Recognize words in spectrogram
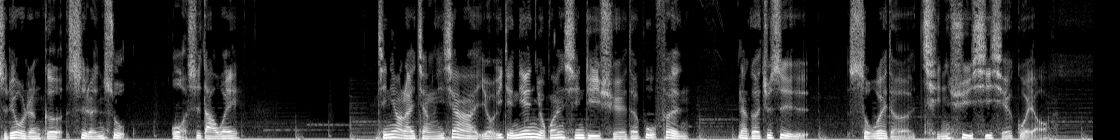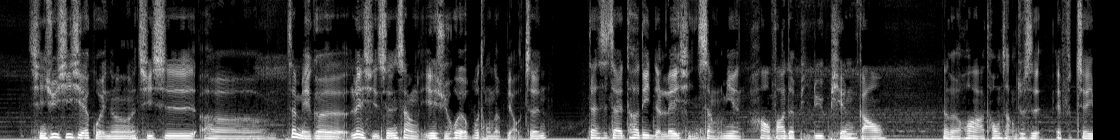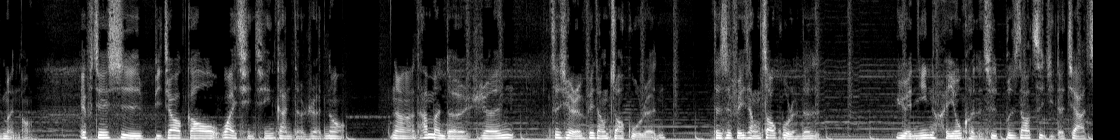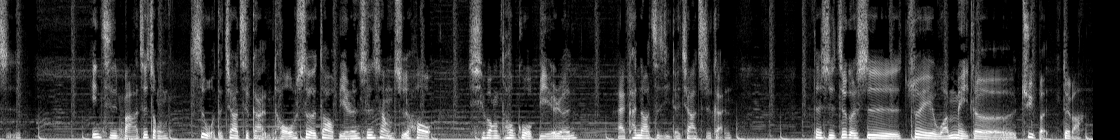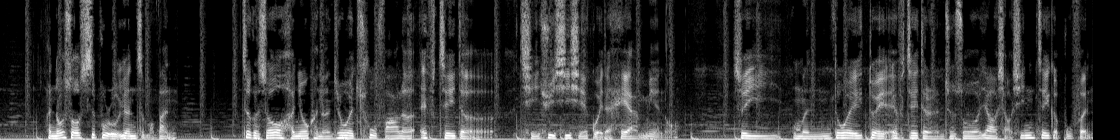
十六人格是人数，我是大威。今天要来讲一下有一点点有关心理学的部分，那个就是所谓的情绪吸血鬼哦。情绪吸血鬼呢，其实呃，在每个类型身上也许会有不同的表征，但是在特定的类型上面，好发的比率偏高。那个的话，通常就是 FJ 们哦。FJ 是比较高外倾情感的人哦。那他们的人，这些人非常照顾人，但是非常照顾人的原因，很有可能是不知道自己的价值，因此把这种自我的价值感投射到别人身上之后，希望透过别人来看到自己的价值感。但是这个是最完美的剧本，对吧？很多时候事不如愿怎么办？这个时候很有可能就会触发了 FJ 的情绪吸血鬼的黑暗面哦，所以我们都会对 FJ 的人就说要小心这个部分。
